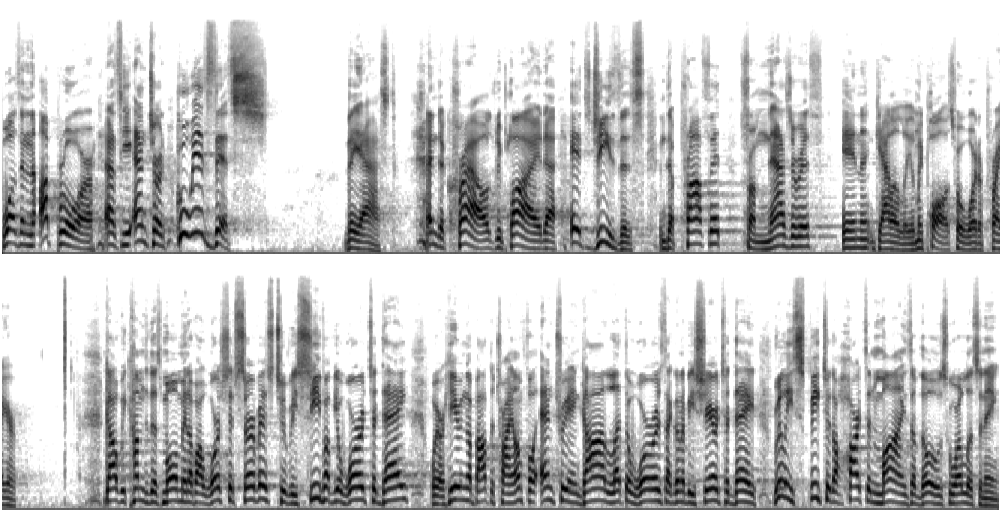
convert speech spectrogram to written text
was in an uproar as he entered. Who is this? They asked. And the crowds replied, uh, It's Jesus, the prophet from Nazareth in Galilee. Let me pause for a word of prayer. God, we come to this moment of our worship service to receive of your word today. We're hearing about the triumphal entry, and God, let the words that are going to be shared today really speak to the hearts and minds of those who are listening,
